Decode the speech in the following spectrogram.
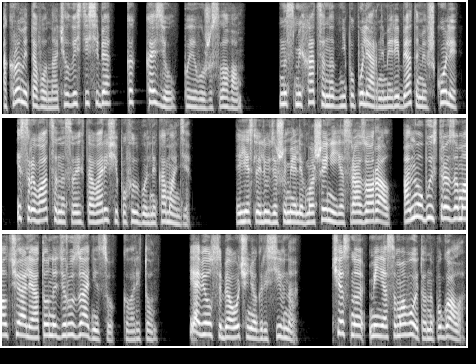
а кроме того начал вести себя как козел, по его же словам. Насмехаться над непопулярными ребятами в школе и срываться на своих товарищей по футбольной команде. Если люди шумели в машине, я сразу орал. «А ну, быстро замолчали, а то надеру задницу», — говорит он. Я вел себя очень агрессивно. Честно, меня самого это напугало.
